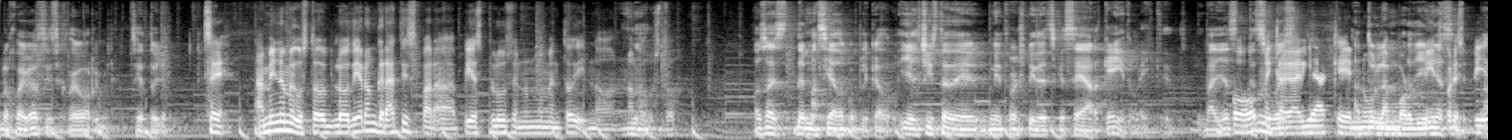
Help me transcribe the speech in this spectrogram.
lo juegas y se juega horrible, siento yo. Sí, a mí no me gustó. Lo dieron gratis para PS Plus en un momento y no, no, me gustó. O sea, es demasiado complicado. Y el chiste de Need for Speed es que sea arcade, güey. Que vayas O me cagaría que en un Need for Speed.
